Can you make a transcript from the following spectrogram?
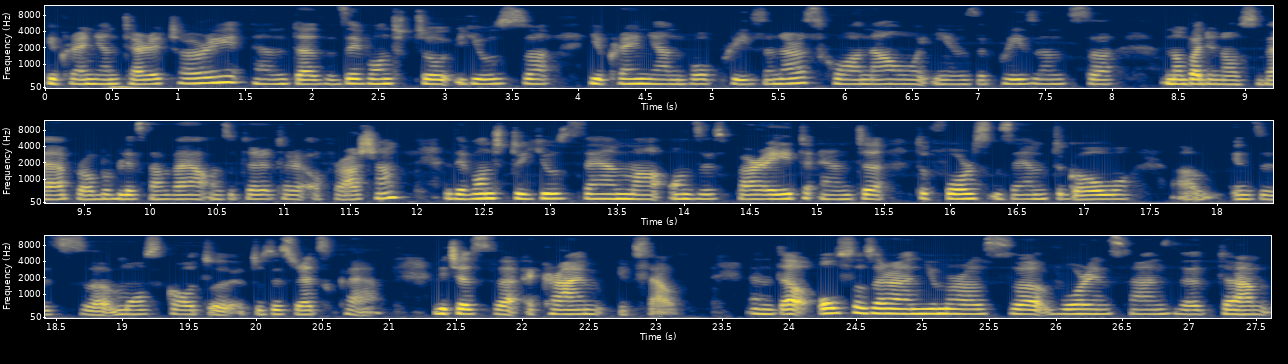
Ukrainian territory and uh, they want to use uh, Ukrainian war prisoners who are now in the prisons uh, nobody knows where, probably somewhere on the territory of Russia. They want to use them uh, on this parade and uh, to force them to go in this uh, Moscow to, to this Red Square, which is uh, a crime itself. And uh, also there are numerous uh, worrying signs that um,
